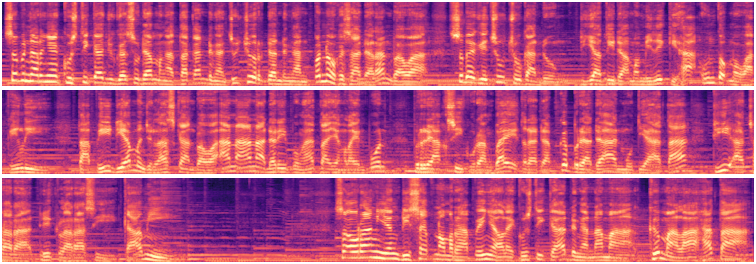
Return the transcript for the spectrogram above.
Sebenarnya Gustika juga sudah mengatakan dengan jujur dan dengan penuh kesadaran bahwa sebagai cucu kandung dia tidak memiliki hak untuk mewakili. Tapi dia menjelaskan bahwa anak-anak dari Bung Hatta yang lain pun bereaksi kurang baik terhadap keberadaan Mutia Hatta di acara deklarasi kami. Seorang yang di-save nomor HP-nya oleh Gustika dengan nama Gemala Hatta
